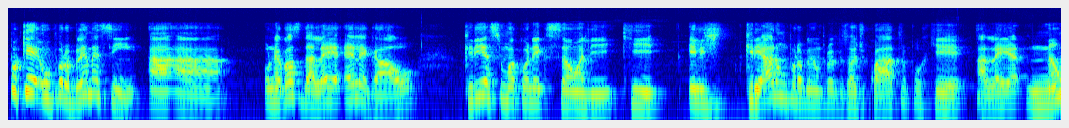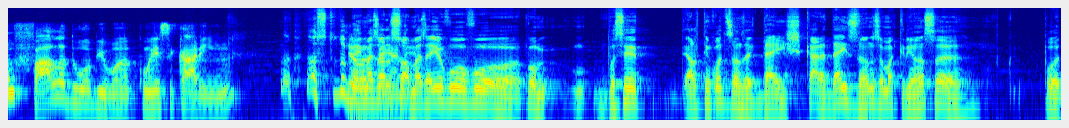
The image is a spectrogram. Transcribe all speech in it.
Porque o problema é assim, a, a- o negócio da Leia é legal, cria-se uma conexão ali que eles criaram um problema pro episódio 4, porque a Leia não fala do Obi-Wan com esse carinho. Nossa, tudo bem, mas olha só, ali. mas aí eu vou, vou. Pô, você. Ela tem quantos anos aí? 10? Cara, 10 anos é uma criança. Pô,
